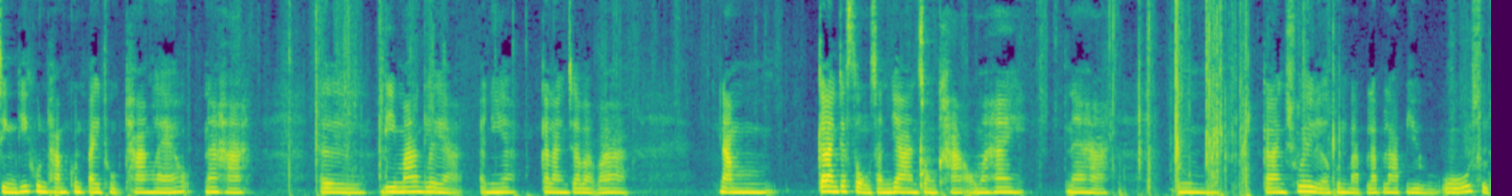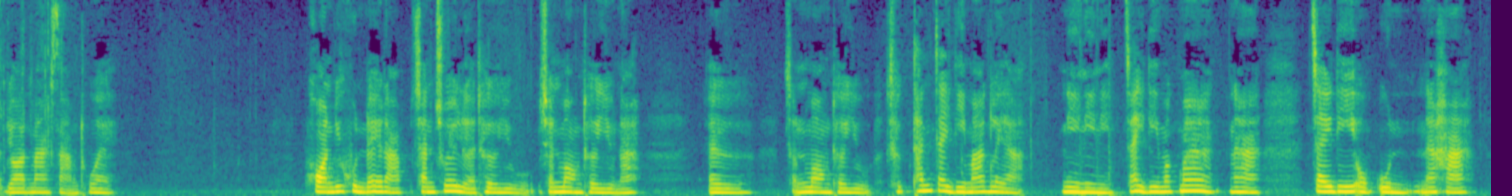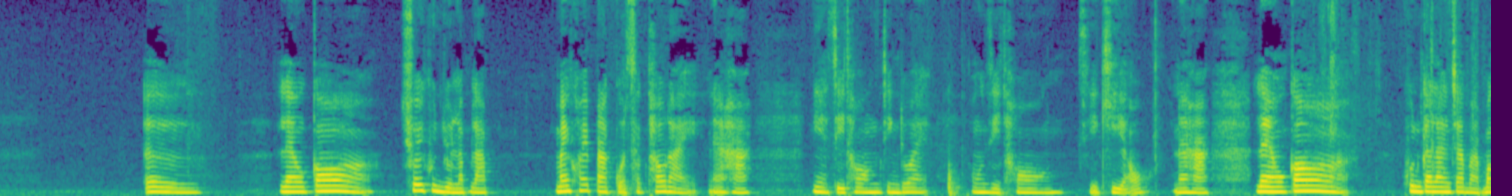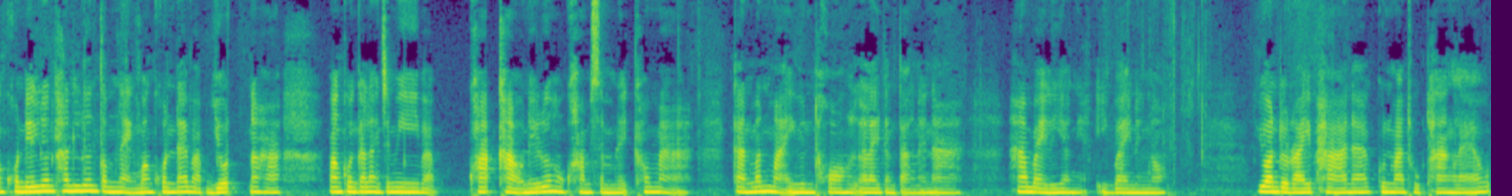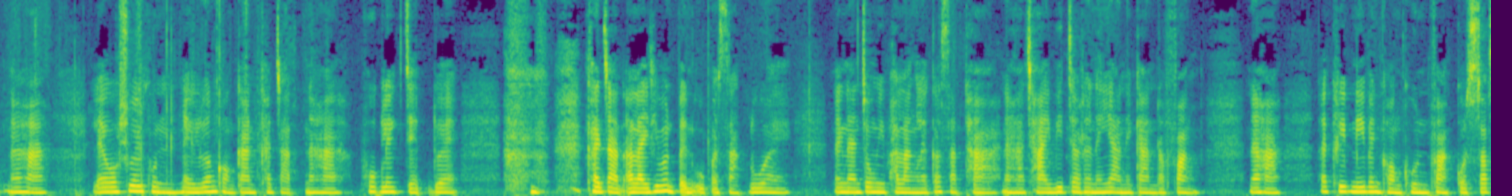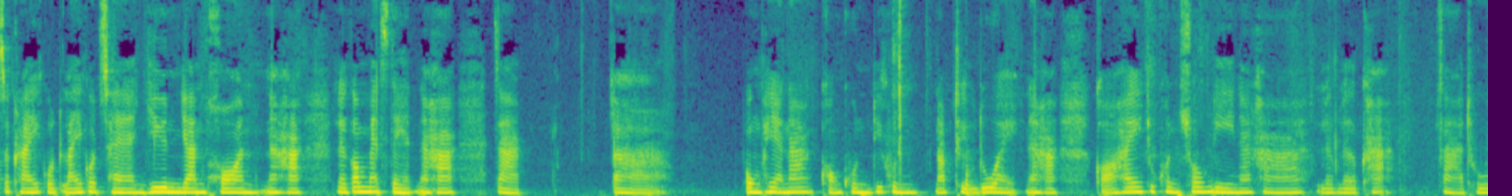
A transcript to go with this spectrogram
สิ่งที่คุณทำคุณไปถูกทางแล้วนะคะ เออ ดีมากเลยอะ่ะ อันนี้กำลังจะแบบว่านำกำลังจะส่งสัญญาณส่งข่าวมาให้ นะคะอืมกำลังช่วยเหลือคุณแบบลับๆ อยู่ โอ้ สุดยอดมากสามถ้วย พรที่คุณได้รับ ฉันช่วยเหลือเธออยู่ ฉันมองเธออยู่นะ เออ ฉันมองเธออยู่ท่านใจดีมากเลยอะ่ะนี่นี่นี่ใจดีมากๆนะคะ ใจดีอบอุ่นนะคะ เออ แล้วก็ช่วยคุณอยู่ลับๆ ไม่ค่อยปรากฏสักเท่าไหร่นะคะ เนี่ยสีทองจริงด้วย องค์สีทอง สีเขียวนะคะ แล้วก็คุณกำลังจะแบบบางคนได้เลื่อนขั้นเลื่อนตำแหน่ง บางคนได้แบบยศนะคะ บางคนกำลังจะมีแบบข่าวในเรื่องของความสำเร็จเข้ามา การมั่นหมายเงินทองหรืออะไรต่างๆ นานาห้าใบหรือยังเนี่ยอีกใบหนึ่งเนาะยอนเดอะไรพานะ คุณมาถูกทางแล้วนะคะ แล้วก็ช่วยคุณในเรื่องของการขจัดนะคะ พวกเลขเจ็ดด้วย ขจัดอะไรที่มันเป็นอุปสรรคด้วย ดังนั้นจงมีพลังและก็ศรัทธานะคะใช้วิจารณญาณในการรับฟังนะคะถ้าคลิปนี้เป็นของคุณฝากกด subscribe กดไลค์กดแชร์ ยืนยันพรนะคะ แล้วก็ message นะคะ จากอองค์พญานาคของคุณที่คุณนับถือด้วยนะคะ ขอให้ทุกคนโชคดีนะคะ เลิฟๆค่ะ สาธุ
